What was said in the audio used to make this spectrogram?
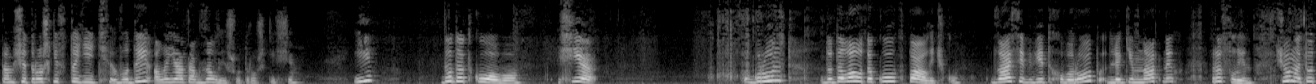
Там ще трошки стоїть води, але я так залишу трошки ще. І додатково ще у ґрунт додала отаку паличку. Засіб від хвороб для кімнатних рослин. Що ми тут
